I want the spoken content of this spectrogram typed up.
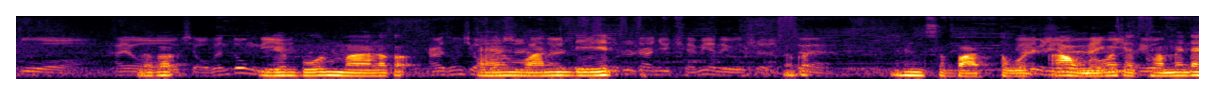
度还有 แล้วก็เลียนบูนมาแล้วก็แอมวันดีสแล้วก็นึ่งสบัดตัวเอ้าหนูว่าจะทำไม่ได้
